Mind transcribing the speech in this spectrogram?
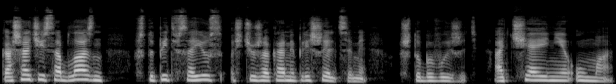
Кошачий соблазн вступить в союз с чужаками-пришельцами, чтобы выжить, отчаяние ума.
